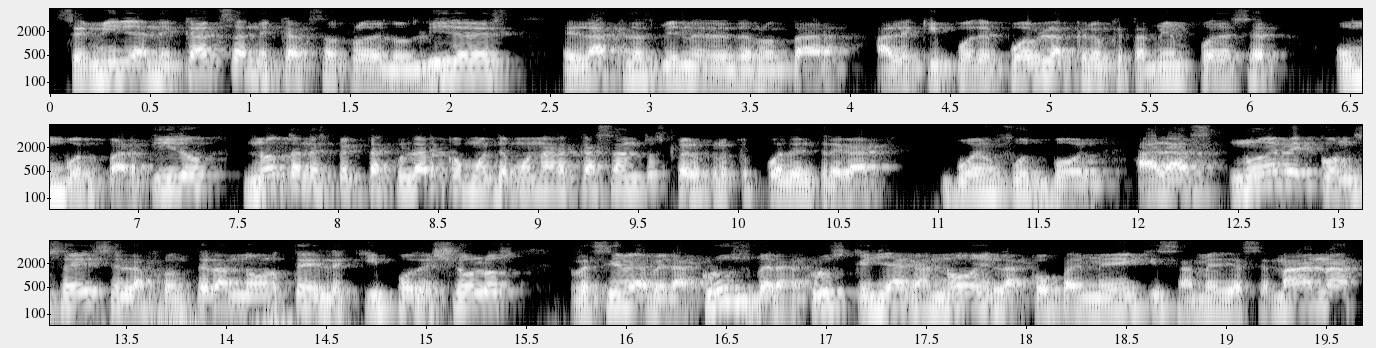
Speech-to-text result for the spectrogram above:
se mide a Necaxa, Necaxa otro de los líderes. El Atlas viene de derrotar al equipo de Puebla, creo que también puede ser un buen partido, no tan espectacular como el de Monarca Santos, pero creo que puede entregar buen fútbol. A las nueve con seis en la frontera norte, el equipo de Cholos recibe a Veracruz, Veracruz que ya ganó en la Copa MX a media semana,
